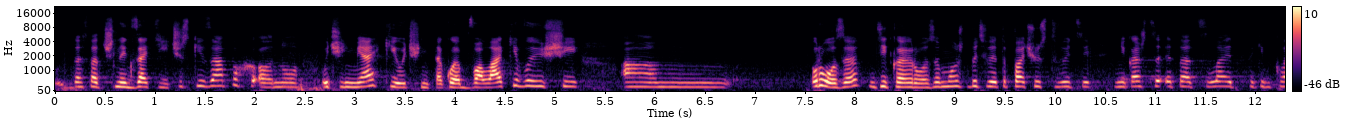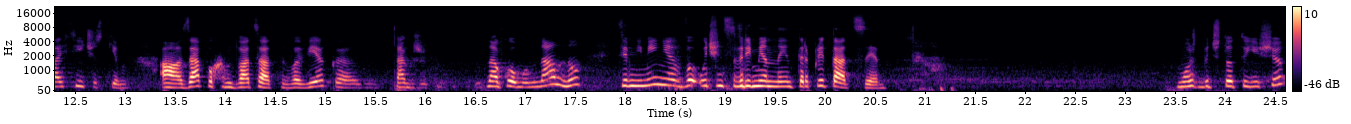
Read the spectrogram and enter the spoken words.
достаточно экзотический запах, э, но очень мягкий, очень такой обволакивающий. Роза, дикая роза, может быть, вы это почувствуете. Мне кажется, это отсылает к таким классическим а, запахам 20 века, также знакомым нам, но, тем не менее, в очень современной интерпретации. Может быть, что-то еще?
